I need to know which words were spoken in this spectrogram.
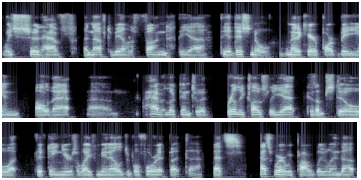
We should have enough to be able to fund the uh, the additional Medicare Part B and all of that. Um, I haven't looked into it really closely yet because I'm still what 15 years away from being eligible for it, but uh, that's that's where we probably will end up.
